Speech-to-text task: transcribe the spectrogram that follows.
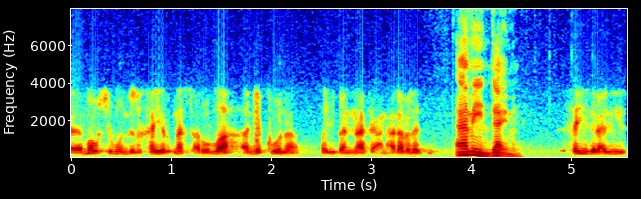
أه موسم للخير نسأل الله أن يكون طيبا نافعا على بلدنا آمين دائما. سيد العزيز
